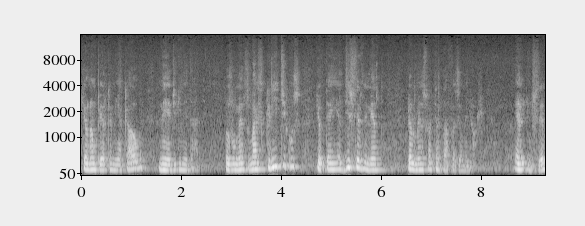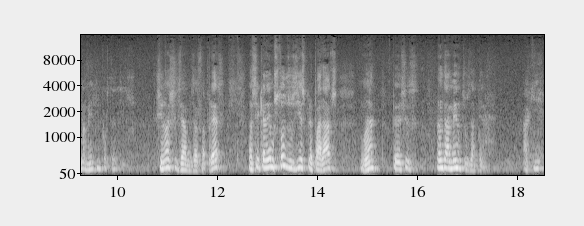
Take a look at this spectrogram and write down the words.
Que eu não perca a minha calma, nem a dignidade. Nos momentos mais críticos, que eu tenha discernimento, pelo menos para tentar fazer o melhor. É extremamente importante isso. Se nós fizermos essa prece, nós ficaremos todos os dias preparados não é, para esses andamentos da terra. Aqui,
